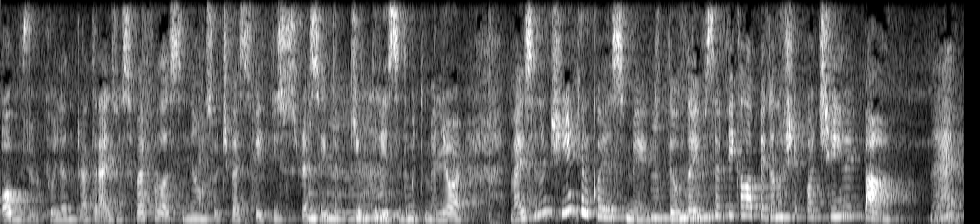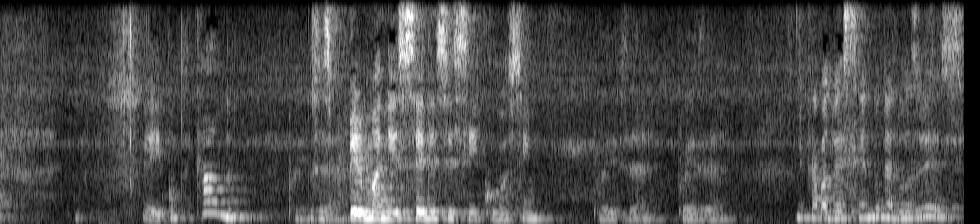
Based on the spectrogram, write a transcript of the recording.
óbvio que olhando pra trás você vai falar assim, não, se eu tivesse feito isso, se eu tivesse feito aquilo, teria sido muito melhor. Mas você não tinha aquele conhecimento. Então daí você fica lá pegando um chicotinho e pá, né? É aí complicado. Pois Você é, permanecer nesse ciclo assim. pois é, pois é. E acaba adoecendo, né? Duas vezes.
